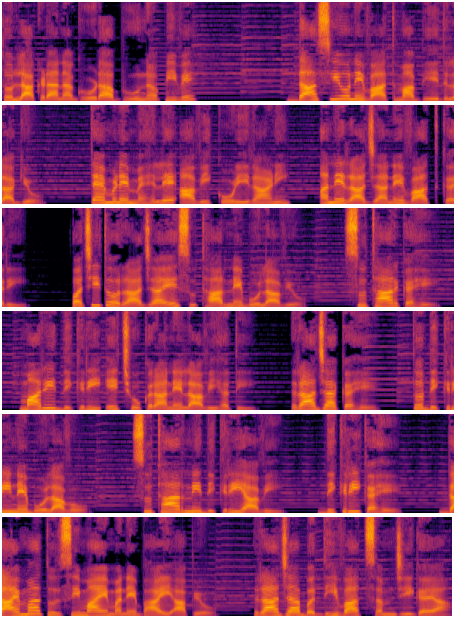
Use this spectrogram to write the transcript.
તો લાકડાના ઘોડા ભૂ ન પીવે? દાસીઓને વાતમાં ભેદ લાગ્યો. તેમણે મહેલે આવી કોળી રાણી અને રાજાને વાત કરી. પછી તો રાજાએ સુથારને બોલાવ્યો. સુથાર કહે, મારી દીકરી એ છોકરાને લાવી હતી. રાજા કહે, તો દીકરીને બોલાવો. સુથારની દીકરી આવી. દીકરી કહે, ગાયમાં તુલસીમાએ મને ભાઈ આપ્યો. રાજા બધી વાત સમજી ગયા.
